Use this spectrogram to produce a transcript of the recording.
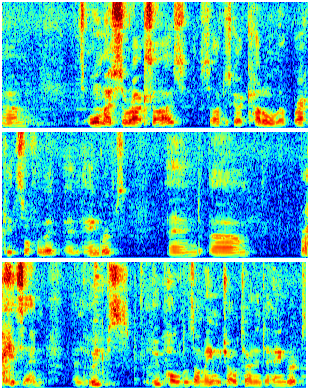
Um, it's almost the right size, so I've just got to cut all the brackets off of it and hand grips and um, brackets and, and hoops hoop holders, I mean, which I will turn into hand grips.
